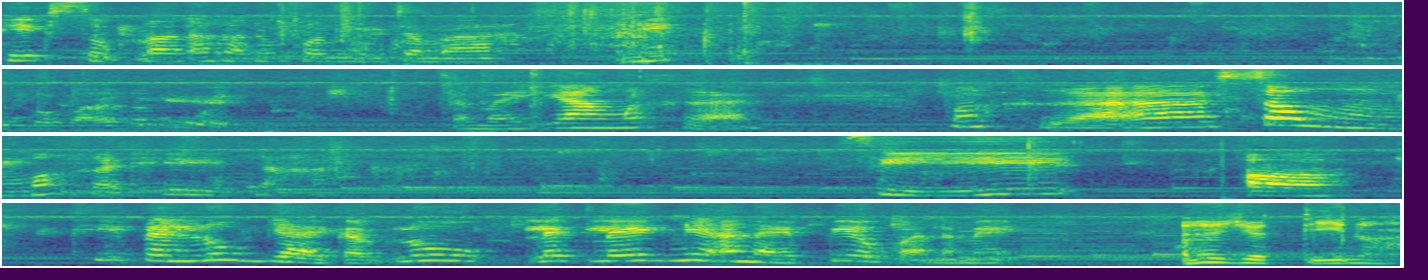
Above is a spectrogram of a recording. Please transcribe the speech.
พริกสุกแล้วนะคะ ทุกคนมิวจะมาอันนี้จะมาย่างมะเขือมะเขือส้มมะเขือเทศนะคะ สีเอ่อที่เป็นลูกใหญ่กับลูกเล็ก ๆ เนี่ยอันไหนเปรี้ยวกว่านะแม่ เอ้ยอยู่ตีเนาะ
